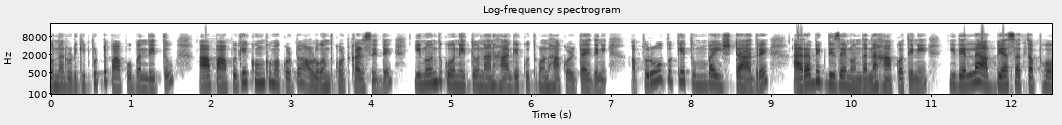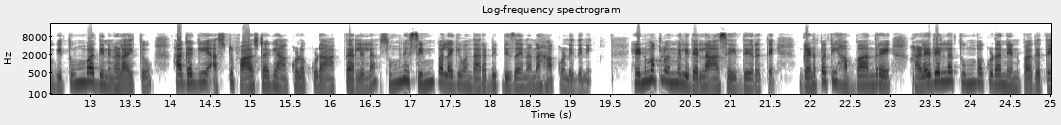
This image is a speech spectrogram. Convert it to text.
ಓನರ್ ಹುಡುಗಿ ಪುಟ್ಟ ಪಾಪು ಬಂದಿತ್ತು. ಆ ಪಾಪುಗೆ ಕುಂಕುಮ ಕೊಟ್ಟು ಅವಳಗೊಂದು ಕೊಟ್ಟು ಕಳಿಸಿದ್ದೆ. ಇನ್ನೊಂದು ಕೋನಿತ್ತು, ನಾನು ಹಾಗೆ ಕುತ್ಕೊಂಡು ಹಾಕೊಳ್ತಾ ಇದ್ದೀನಿ. ಅಪರೂಪಕ್ಕೆ ತುಂಬಾ ಇಷ್ಟ ಆದ್ರೆ ಅರಬಿಕ್ ಡಿಸೈನ್ ಒಂದನ್ನ ಹಾಕೋತೀನಿ. ಇದೆಲ್ಲ ಅಭ್ಯಾಸ ತಪ್ಪು ಹೋಗಿ ತುಂಬಾ ದಿನಗಳಾಯ್ತು. ಹಾಗಾಗಿ ಅಷ್ಟು ಫಾಸ್ಟ್ ಆಗಿ ಹಾಕೊಳ್ಳೋಕ್ ಕೂಡ ಆಗ್ತಾ ಇರ್ಲಿಲ್ಲ. ಸುಮ್ಮನೆ ಸಿಂಪಲ್ ಆಗಿ ಒಂದು ಅರಬಿಕ್ ಡಿಸೈನ್ ಅನ್ನ ಹಾಕೊಂಡಿದ್ದೀನಿ. ಹೆಣ್ಮಕ್ಳು ಅಂದ್ಮೇಲೆ ಇದೆಲ್ಲ ಆಸೆ ಇದ್ದೇ ಇರುತ್ತೆ. ಗಣಪತಿ ಹಬ್ಬ ಅಂದ್ರೆ ಹಳೆದೆಲ್ಲ ತುಂಬಾ ಕೂಡ ನೆನಪಾಗತ್ತೆ.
